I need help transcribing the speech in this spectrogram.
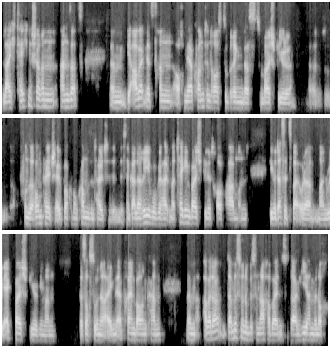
leicht technischeren Ansatz. Ähm, wir arbeiten jetzt dran, auch mehr Content rauszubringen, dass zum Beispiel äh, auf unserer Homepage elpwalker.com sind halt, ist eine Galerie, wo wir halt mal Tagging-Beispiele drauf haben und wie wir das jetzt bei, oder mal ein React-Beispiel, wie man das auch so in eine eigene App reinbauen kann. Ähm, aber da, da müssen wir noch ein bisschen nacharbeiten, zu sagen, hier haben wir noch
